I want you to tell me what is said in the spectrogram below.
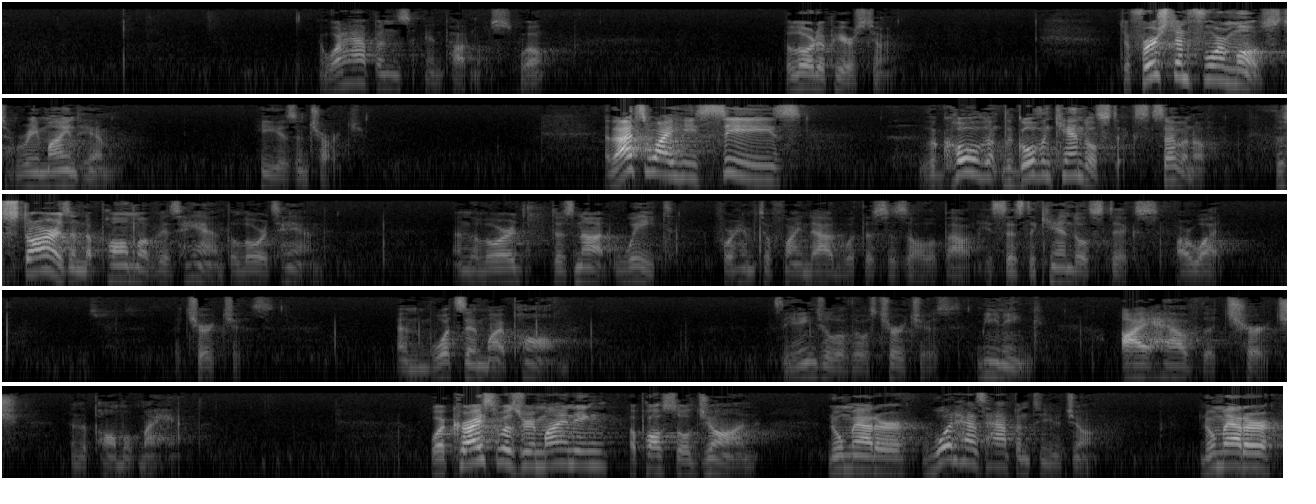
And what happens in Patmos? Well, the Lord appears to him. To first and foremost remind him he is in charge. And that's why he sees the golden, the golden candlesticks, seven of them, the stars in the palm of his hand, the Lord's hand. And the Lord does not wait for him to find out what this is all about. He says the candlesticks are what? The churches. And what's in my palm the angel of those churches, meaning I have the church in the palm of my hand. What Christ was reminding Apostle John, no matter what has happened to you, John, no matter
